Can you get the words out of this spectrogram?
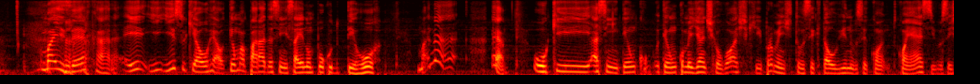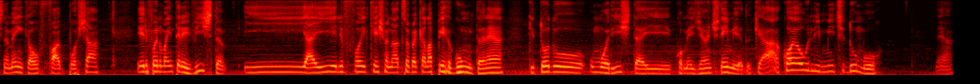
Mas é, cara, e, e isso que é o real. Tem uma parada assim, saindo um pouco do terror, mas né, é, o que, assim, tem um, tem um comediante que eu gosto, que provavelmente você que tá ouvindo, você con- conhece, vocês também, que é o Fábio Porchat, ele foi numa entrevista e aí ele foi questionado sobre aquela pergunta, né? Que todo humorista e comediante tem medo, que é, ah, qual é o limite do humor, né?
